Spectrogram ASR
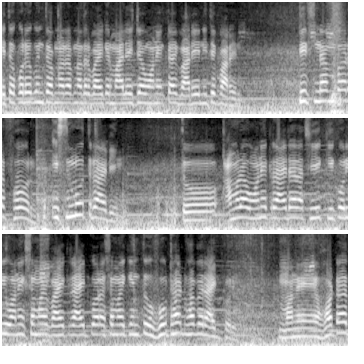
এতে করেও কিন্তু আপনারা আপনাদের বাইকের মাইলেজটা অনেকটাই বাড়িয়ে নিতে পারেন। Tips number four smooth riding তো আমরা অনেক রাইডার আছি, কি করি? অনেক সময় বাইক রাইড করার সময় কিন্তু হুটহাটভাবে রাইড করি। মানে হঠাৎ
